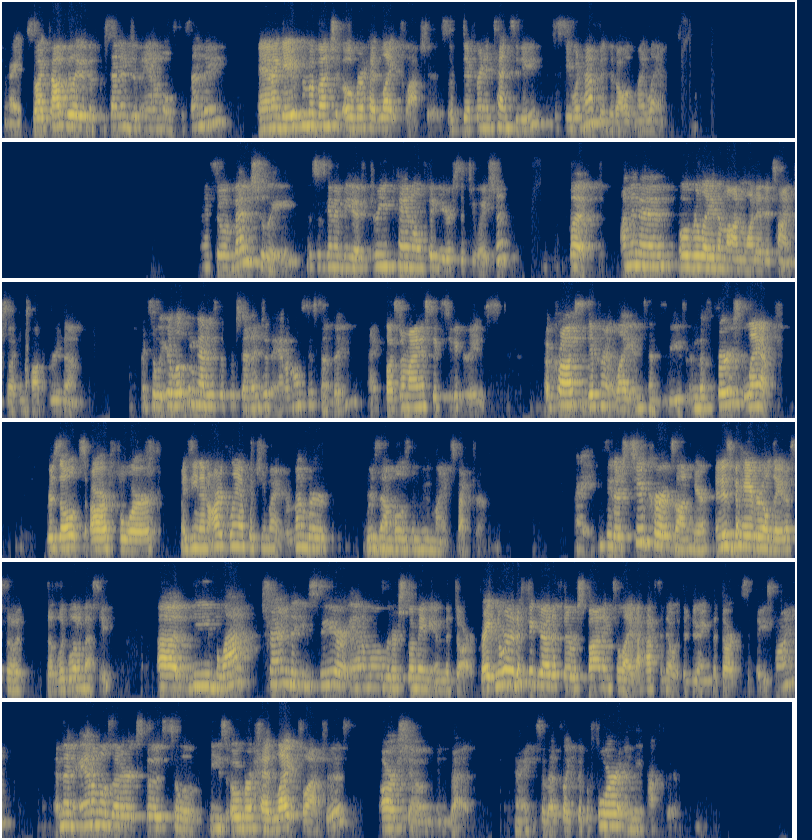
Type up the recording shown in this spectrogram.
All right, so I calculated the percentage of animals descending and I gave them a bunch of overhead light flashes of different intensity to see what happened at all of my lamps. And so eventually, this is going to be a three panel figure situation, but I'm going to overlay them on one at a time so I can talk through them. And so what you're looking at is the percentage of animals descending, right, plus or minus 60 degrees, across different light intensities. And the first lamp results are for my xenon arc lamp, which you might remember, resembles the moonlight spectrum. Right, you can see there's two curves on here. It is behavioral data, so it does look a little messy. Uh, the black trend that you see are animals that are swimming in the dark, right? In order to figure out if they're responding to light, I have to know what they're doing in the dark as a baseline. And then animals that are exposed to these overhead light flashes are shown in red, right? So that's like the before and the after.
